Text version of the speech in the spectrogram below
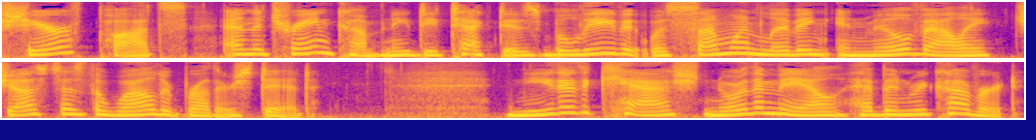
Sheriff Potts and the train company detectives believe it was someone living in Mill Valley just as the Wilder brothers did. Neither the cash nor the mail have been recovered.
